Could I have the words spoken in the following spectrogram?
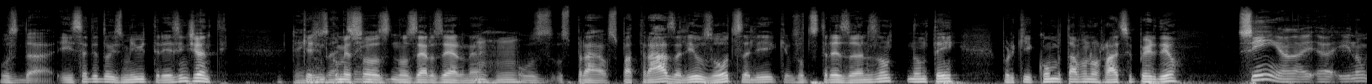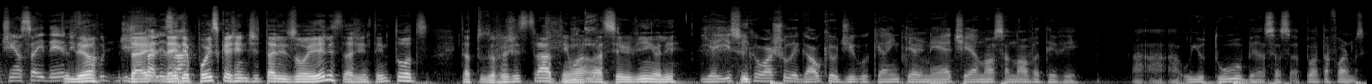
Os da, isso é de 2013 em diante. Tem que a gente começou ainda. no 00, né? Uhum. Os, os para os pra trás ali, os outros ali, que os outros três anos não, não tem. porque como tava no rádio, se perdeu. Sim, e não tinha essa ideia Entendeu? de digitalizar. Daí, daí, depois que a gente digitalizou eles, a gente tem todos. Tá tudo registrado, tem um acervinho ali. E é isso e... que eu acho legal que eu digo que a internet é a nossa nova TV. A, a, o YouTube, essas plataformas.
